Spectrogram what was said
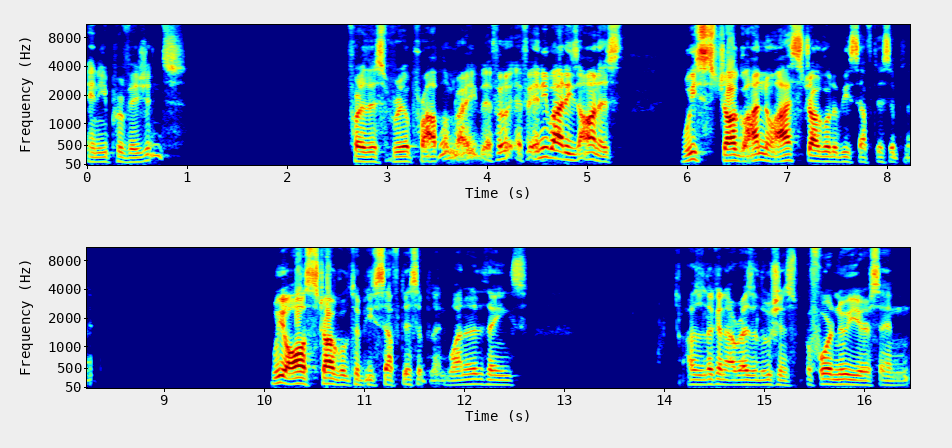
any provisions for this real problem, right? If, if anybody's honest, we struggle. I know I struggle to be self disciplined. We all struggle to be self disciplined. One of the things I was looking at resolutions before New Year's, and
